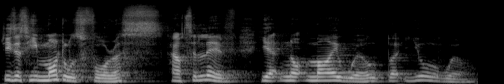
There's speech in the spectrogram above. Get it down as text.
Jesus, he models for us how to live, yet not my will, but your will.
